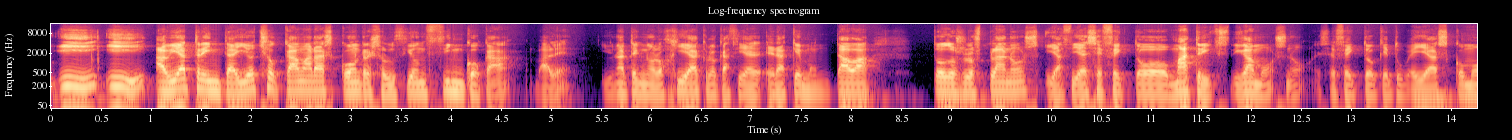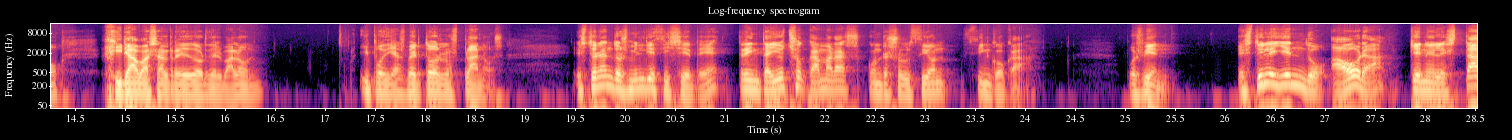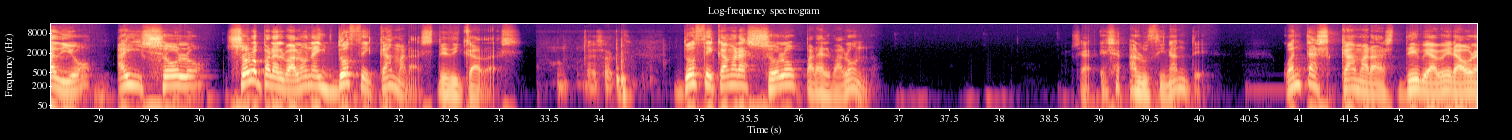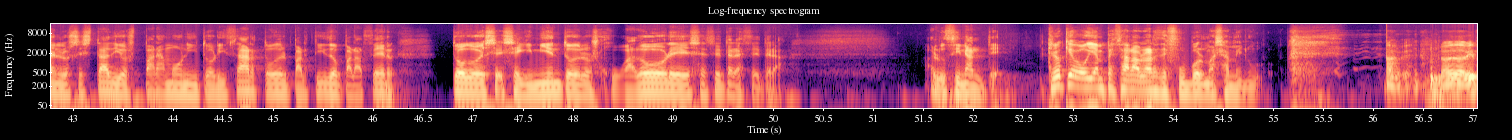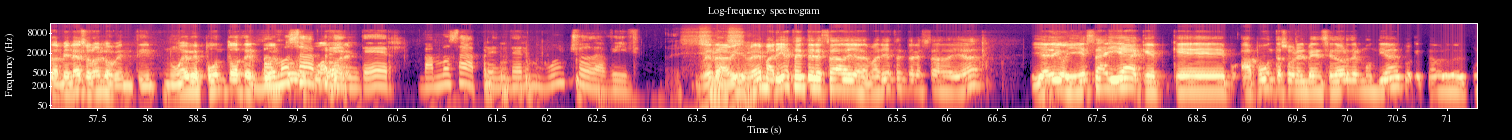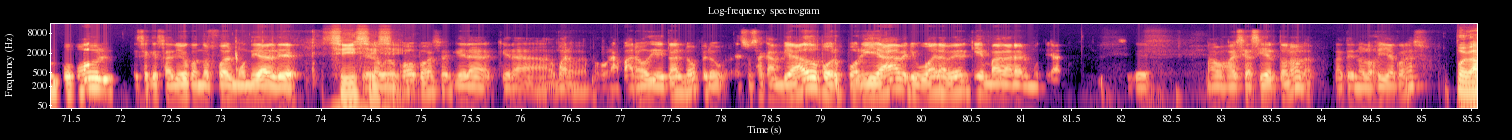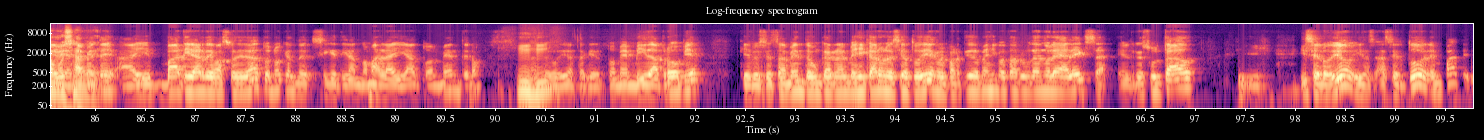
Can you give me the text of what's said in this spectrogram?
y, y había 38 cámaras con resolución 5K, ¿vale? Y una tecnología que lo que hacía era que montaba todos los planos y hacía ese efecto Matrix, digamos, ¿no? Ese efecto que tú veías como girabas alrededor del balón y podías ver todos los planos. Esto era en 2017, ¿eh? 38 cámaras con resolución 5K. Pues bien, estoy leyendo ahora que en el estadio hay solo, solo para el balón hay 12 cámaras dedicadas. Exacto. 12 cámaras solo para el balón. O sea, es alucinante. ¿Cuántas cámaras debe haber ahora en los estadios para monitorizar todo el partido, para hacer todo ese seguimiento de los jugadores, etcétera, etcétera? Alucinante. Creo que voy a empezar a hablar de fútbol más a menudo. No, David, también eso, ¿no? Los 29 puntos del cuerpo Vamos de a aprender, vamos a aprender mucho, David. Ve, David, ve, María está interesada ya, María está interesada ya. Y ya digo, y esa IA que, que apunta sobre el vencedor del mundial, porque estaba lo del pulpo Paul, ese que salió cuando fue el mundial de, Sí, de sí, la sí. Eurocopa, ese, que era, que era, bueno, una parodia y tal, ¿no? Pero eso se ha cambiado por, por IA, averiguar a ver quién va a ganar el mundial. Así que vamos a ver si acierto, ¿no? La, la tecnología con eso. Pues vamos a ver. Ahí va a tirar de base de datos, ¿no? Que sigue tirando más la IA actualmente, ¿no? Ujú. que- hasta que tomen vida propia. Que precisamente un carnal mexicano le decía otro día que el partido de México estaba preguntándole a Alexa el resultado y, y se lo dio y acertó el empate.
